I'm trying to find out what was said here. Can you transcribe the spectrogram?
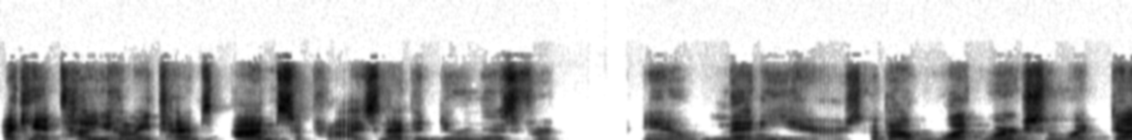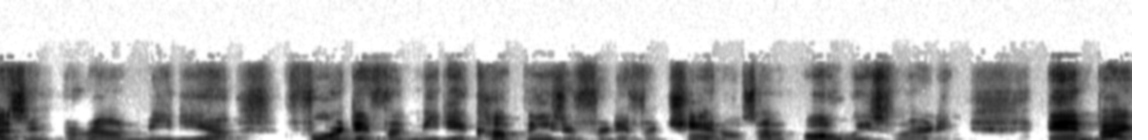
I can't tell you how many times I'm surprised, and I've been doing this for you know many years about what works and what doesn't around media for different media companies or for different channels. I'm always learning, and by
